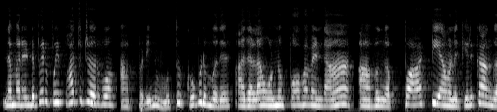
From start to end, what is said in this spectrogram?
நம்ம ரெண்டு பேரும் போய் பாத்துட்டு வருவோம். அப்படின்னு முத்து கூப்பிடும்போது அதெல்லாம் ஒண்ணும் போக வேண்டாம். அவங்க பாட்டி அவனுக்கு இருக்காங்க.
